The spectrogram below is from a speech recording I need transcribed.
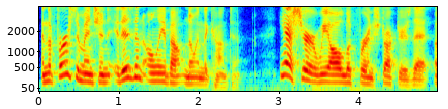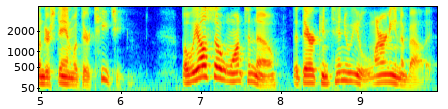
In the first dimension, it isn't only about knowing the content. Yeah, sure, we all look for instructors that understand what they're teaching. But we also want to know that they are continually learning about it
